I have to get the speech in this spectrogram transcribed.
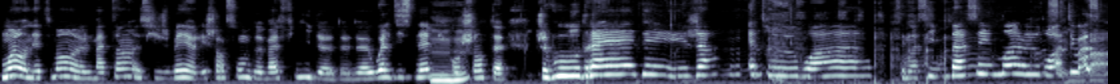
Moi, honnêtement, euh, le matin, si je mets euh, les chansons de ma fille de, de, Walt Disney, puis qu'on mhm. chante Je voudrais déjà être roi, c'est moi Simba, c'est moi le roi, tu vois,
